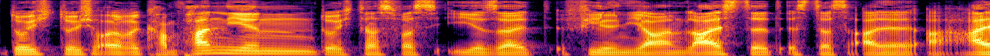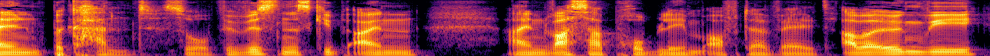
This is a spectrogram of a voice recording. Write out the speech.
Durch, durch eure Kampagnen, durch das, was ihr seit vielen Jahren leistet, ist das all, allen bekannt. So, wir wissen, es gibt einen ein Wasserproblem auf der Welt. Aber irgendwie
